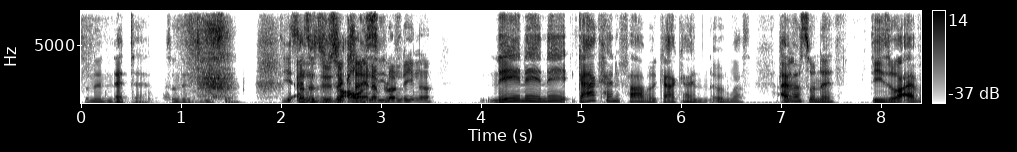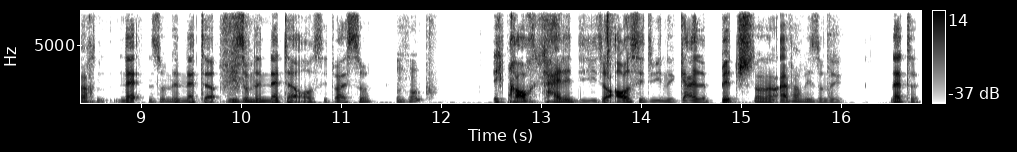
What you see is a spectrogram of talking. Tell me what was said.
so eine nette, so eine süße. Die, So eine die süße kleine aussieht. Blondine. Nee, nee, nee, gar keine Farbe, gar kein irgendwas. Einfach so eine, die so einfach ne, so eine nette, wie so eine nette aussieht, weißt du? Mhm. Ich brauche keine, die so aussieht wie eine geile Bitch, sondern einfach wie so eine nette.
